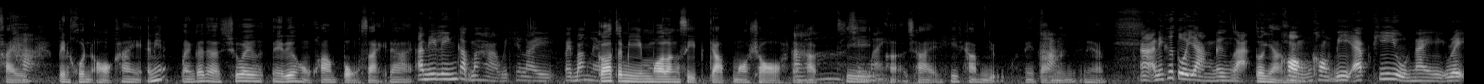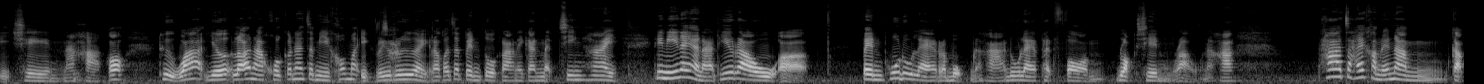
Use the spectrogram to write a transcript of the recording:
ใครค่ะเป็นคนออกให้ อันเนี้ยมันก็จะช่วยในเรื่องของความโปร่งใสได้ อันนี้ลิงก์กับมหาวิทยาลัยไปบ้างแล้ว ก็จะมีมอลังสิตกับมอชอนะครับอ่าที่เชียงใหม่เอ่อใช่ที่ทำอยู่ในตอนค่ะนี้นะครับอะอันนี้คือตัวอย่างหนึ่งละตัวอย่างของหนึ่งของ D app ที่อยู่ใน r a y Chain นะคะ ก็ถือว่าเยอะแล้วอนาคตก็น่าจะมีเข้ามาอีกเรื่อยๆ แล้วก็จะเป็นตัวกลางในการแมทชิ่งให้ ทีนี้ในฐานะที่เรา เอ่อเป็นผู้ดูแลระบบนะคะ ดูแลแพลตฟอร์มบล็อกเชนของเรานะคะ ถ้าจะให้คำแนะนำกับ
